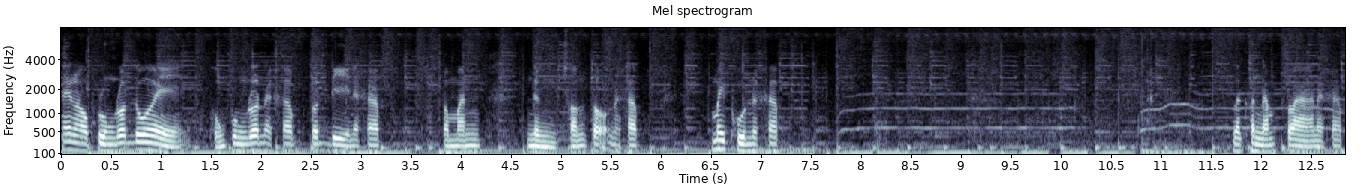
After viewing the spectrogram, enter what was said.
ให้เราปรุงรสด้วยผงปรุงรสนะครับรสดีนะครับ ประมาณ 1 ช้อนโต๊ะนะครับ ไม่พูนนะครับ แล้วก็น้ำปลานะครับ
